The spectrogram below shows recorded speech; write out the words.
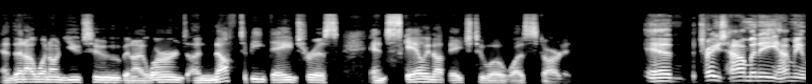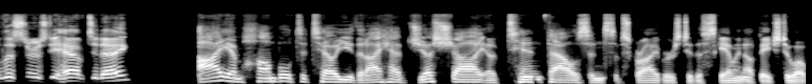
And then I went on YouTube and I learned enough to be dangerous. And Scaling Up H2O was started. And Trace, how many how many listeners do you have today? I am humbled to tell you that I have just shy of 10,000 subscribers to the Scaling Up H2O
